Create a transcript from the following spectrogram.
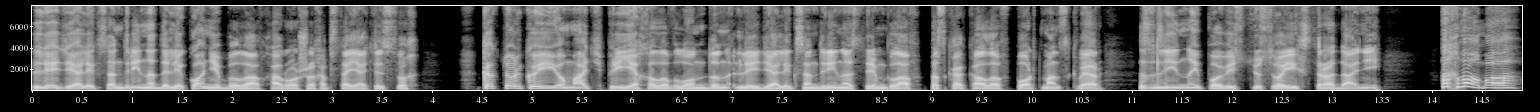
леди Александрина далеко не была в хороших обстоятельствах. Как только ее мать приехала в Лондон, леди Александрина стремглав поскакала в Портман-сквер с длинной повестью своих страданий. «Ах, мама!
